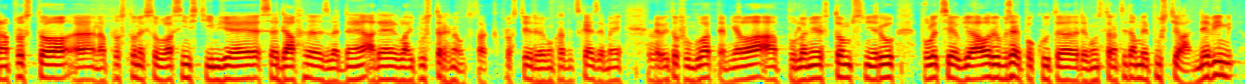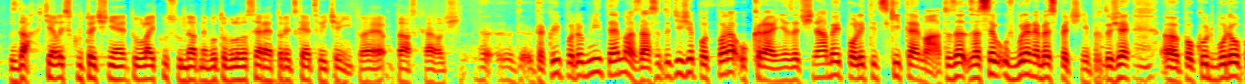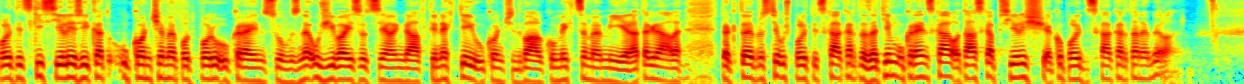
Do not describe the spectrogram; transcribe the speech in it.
naprosto, naprosto nesouhlasím s tím, že se DAF zvedne a jde vlajku strhnout. Tak prostě v demokratické zemi hmm. by to fungovat nemělo a podle mě v tom směru policie udělala dobře, pokud eh, demonstranci tam nepustila. Nevím, zda chtěli skutečně tu vlajku sundat, nebo to bylo zase retorické cvičení. To je otázka další. Takový podobný téma. Zdá se totiž, že podpora Ukrajině začíná být politický téma. A to zase už bude nebezpečný, protože hmm. Eh, pokud budou politické politické síly říkat, ukončeme podporu Ukrajincům, zneužívají sociální dávky, nechtějí ukončit válku, my chceme mír a tak dále, tak to je prostě už politická karta. Zatím ukrajinská otázka příliš jako politická karta nebyla.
